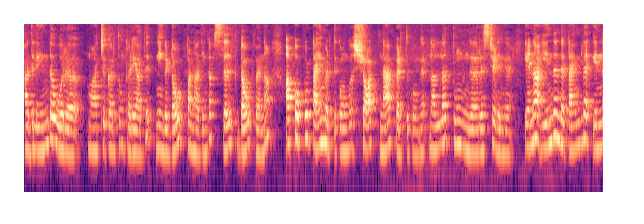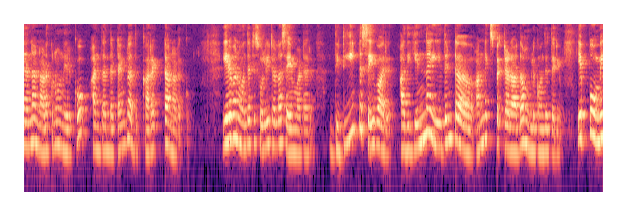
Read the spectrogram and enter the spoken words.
அதில் எந்த ஒரு மாற்று கருத்தும் கிடையாது. நீங்கள் டவுட் பண்ணாதீங்க. செல்ஃப் டவுட் வேணால் அப்பப்போ டைம் எடுத்துக்கோங்க. ஷார்ட் நேப் எடுத்துக்கோங்க. நல்லா தூங்குங்க. ரெஸ்ட் எடுங்க. ஏன்னா எந்தெந்த டைமில் என்னென்ன நடக்கணும்னு இருக்கோ அந்தந்த டைமில் அது கரெக்டாக நடக்கும். இறைவன் வந்துட்டு சொல்லிட்டெல்லாம் செய்ய மாட்டார். திடீர்னு செய்வார். அது என்ன ஏதுன்ட்டு அன்எக்ஸ்பெக்டடாக தான் உங்களுக்கு வந்து தெரியும். எப்போவுமே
